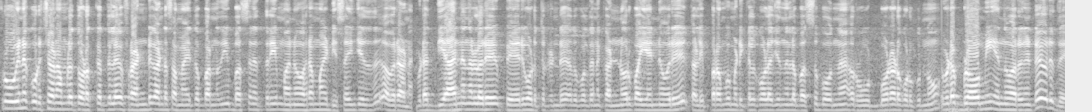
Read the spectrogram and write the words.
ക്രൂവിനെ കുറിച്ചാണ് നമ്മൾ തുടക്കത്തിൽ ഫ്രണ്ട് കണ്ട സമയത്ത് പറഞ്ഞത്. ഈ ബസ്സിന് ഇത്രയും മനോഹരമായി ഡിസൈൻ ചെയ്തത് അവരാണ്. ഇവിടെ ധ്യാൻ എന്നുള്ളൊരു പേര് കൊടുത്തിട്ടുണ്ട്. അതുപോലെ തന്നെ കണ്ണൂർ പയ്യന്നൂർ തളിപ്പറമ്പ് മെഡിക്കൽ കോളേജിൽ നിന്നുള്ള ബസ് പോകുന്ന റൂട്ട് ബോർഡ് അവിടെ കൊടുക്കുന്നു. ഇവിടെ ബ്ലോമി എന്ന് പറഞ്ഞിട്ട് ഒരു ഇത്.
